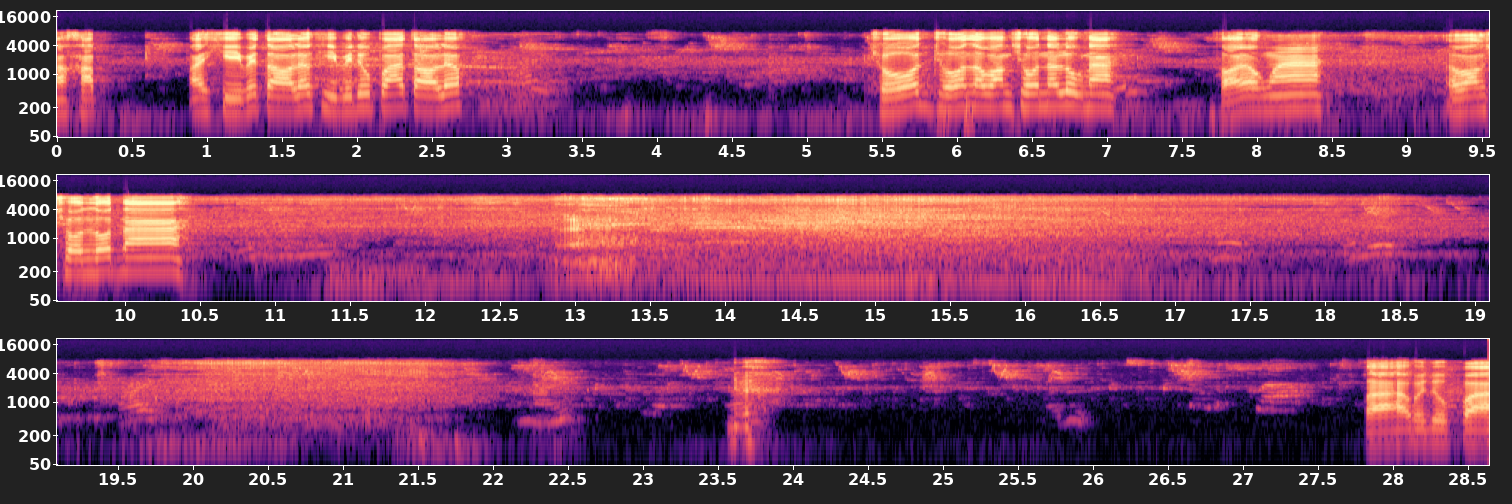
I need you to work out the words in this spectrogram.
อาครับไปขี่ไปต่อแล้วขี่ไปดูปลาต่อแล้วชนชนระวังชนนะลูกนะถอยออกมา ระวังชนรถนะปลาไปดูปลา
